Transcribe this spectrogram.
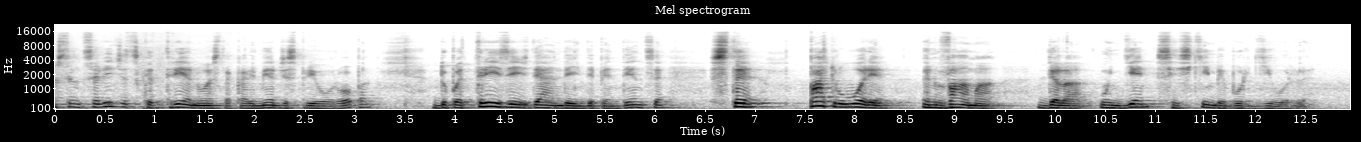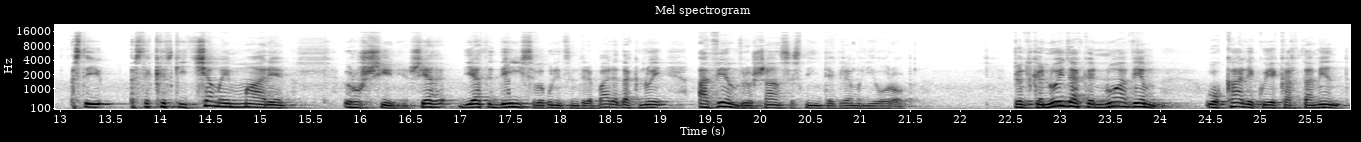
să înțelegeți că trenul ăsta care merge spre Europa, după 30 de ani de independență, stă patru ore în vama de la Ungheni să-i schimbe burghiurile. Asta, e, asta cred că e cea mai mare rușine. Și iată de aici să vă puneți întrebarea dacă noi avem vreo șansă să ne integrăm în Europa. Pentru că noi dacă nu avem o cale cu ecartament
